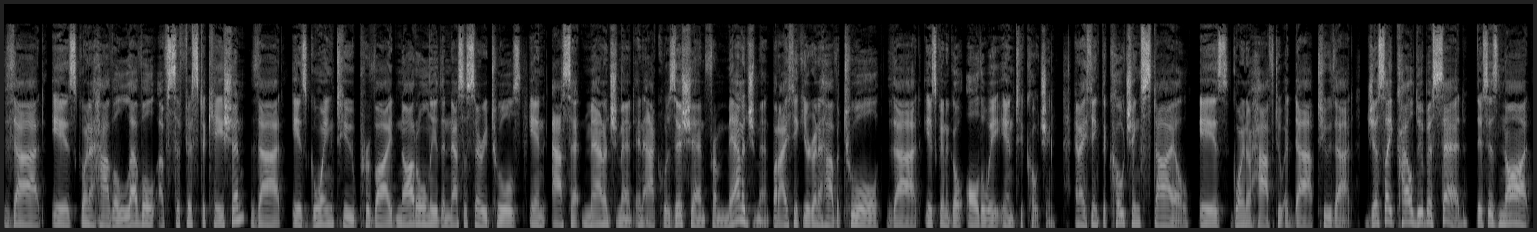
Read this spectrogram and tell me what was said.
that is going to have a level of sophistication that is going to provide not only the necessary tools in asset management and acquisition from management, but I think you're going to have a tool that is going to go all the way into coaching. And I think the coaching style is going to have to adapt to that. Just like Kyle Dubas said, this is not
